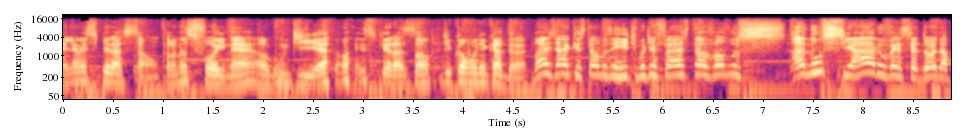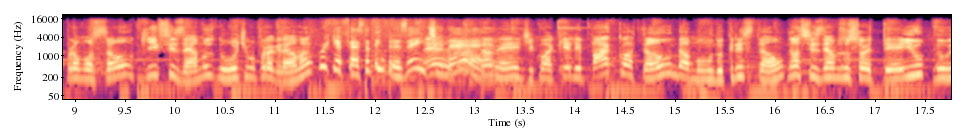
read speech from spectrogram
ele é uma inspiração. Pelo menos foi, né? Algum dia, uma inspiração de comunicador. Mas já que estamos em ritmo de festa, vamos anunciar o vencedor da promoção que fizemos no último programa. Porque festa tem presente, né? Exatamente, com aquele pacotão da Mundo Cristão, nós fizemos o sorteio no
